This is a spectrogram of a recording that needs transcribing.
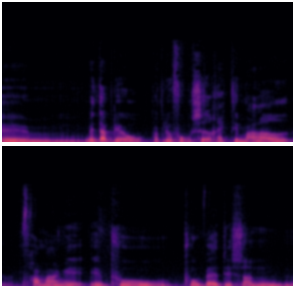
Øhm, men der blev, der blev fokuseret rigtig meget fra mange øh, på, på, hvad det sådan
